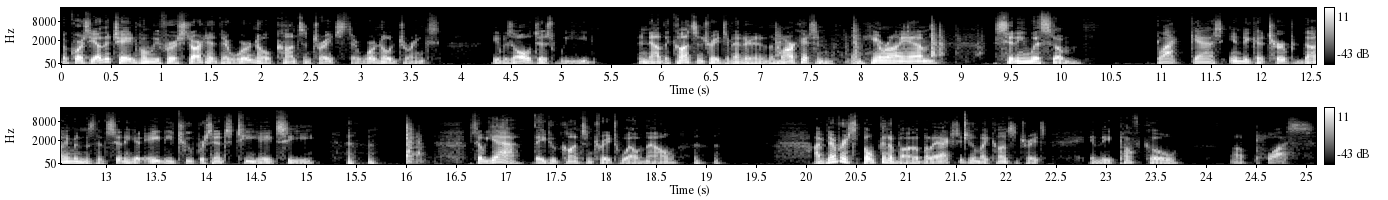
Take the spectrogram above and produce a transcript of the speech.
Of course, the other change when we first started, there were no concentrates, there were no drinks. It was all just weed. And now the concentrates have entered into the market, and, and here I am sitting with some black gas indica terp diamonds that's sitting at 82% THC. so, yeah, they do concentrates well now. I've never spoken about it, but I actually do my concentrates in the Puffco uh, Plus.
